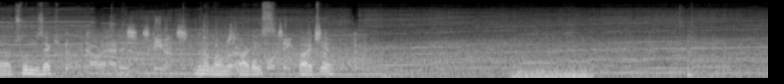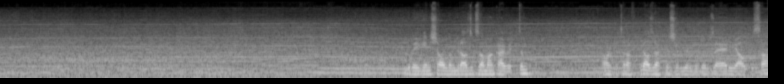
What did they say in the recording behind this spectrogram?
e, tur yiyecek. Yine bir one was at 14'lerdeyiz. 114.7. Gayet iyi. Geniş aldım. Birazcık zaman kaybettim. Arka taraf biraz yaklaşabilir burada bize eğer iyi aldıysa.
